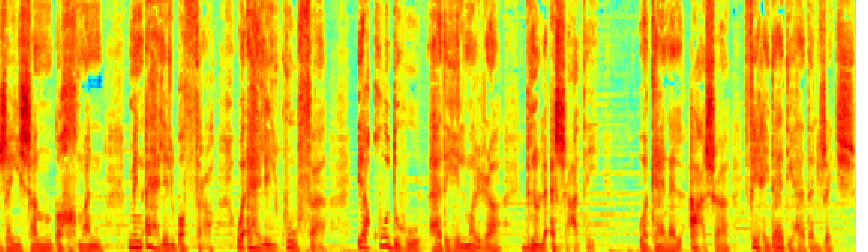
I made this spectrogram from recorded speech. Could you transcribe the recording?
جيشا ضخما من أهل البصرة وأهل الكوفة يقوده هذه المرة ابن الأشعث وكان الأعشى في عداد هذا الجيش.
